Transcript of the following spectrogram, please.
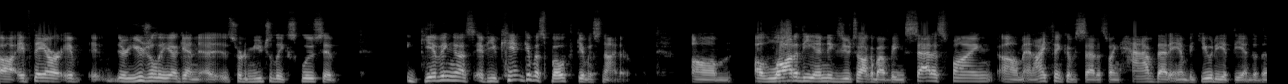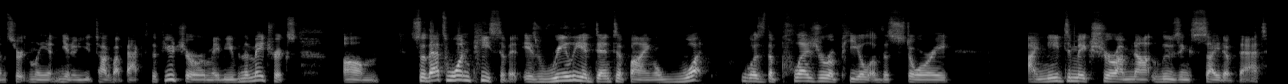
uh, if they are if, if they're usually again uh, sort of mutually exclusive giving us if you can't give us both give us neither um, a lot of the endings you talk about being satisfying, um, and I think of satisfying, have that ambiguity at the end of them. Certainly, you know, you talk about Back to the Future or maybe even The Matrix. Um, so that's one piece of it is really identifying what was the pleasure appeal of the story. I need to make sure I'm not losing sight of that,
